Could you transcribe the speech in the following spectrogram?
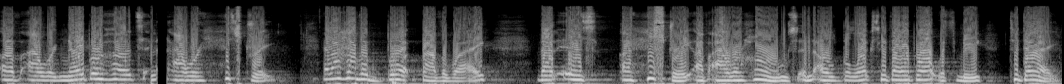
of our neighborhoods and our history. And I have a book, by the way, that is a history of our homes in Old Biloxi that I brought with me today.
